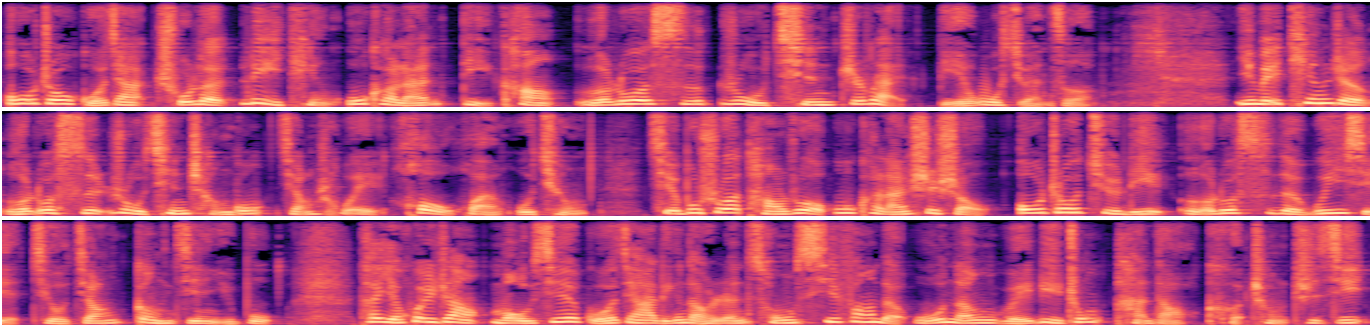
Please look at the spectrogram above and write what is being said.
欧洲国家，除了力挺乌克兰抵抗俄罗斯入侵之外，别无选择。因为听任俄罗斯入侵成功将会后患无穷。且不说，倘若乌克兰失守，欧洲距离俄罗斯的威胁就将更进一步。它也会让某些国家领导人从西方的无能为力中看到可乘之机。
